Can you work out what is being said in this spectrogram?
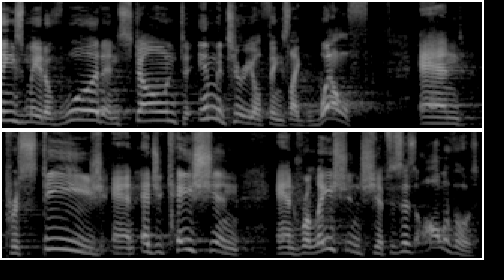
things made of wood and stone to immaterial things like wealth and prestige and education and relationships. It says all of those.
